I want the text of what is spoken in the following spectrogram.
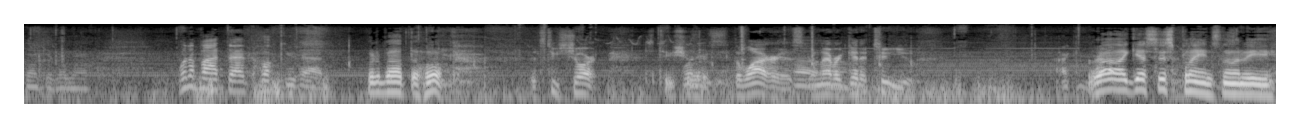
Can't get in there. What about that hook you had? What about the hook? It's too short. It's too short. is? The wire is. Oh. You'll never oh. get it to you. I can Well, I guess this plane's going to be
